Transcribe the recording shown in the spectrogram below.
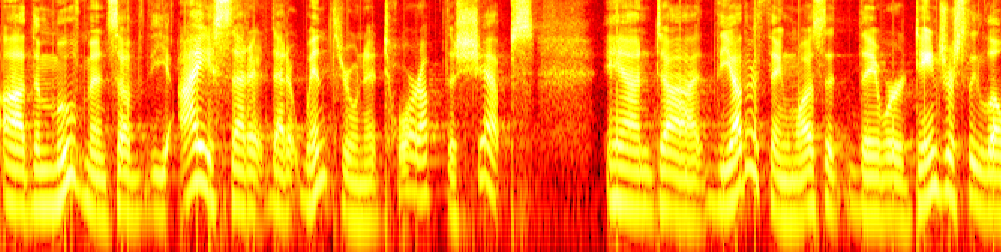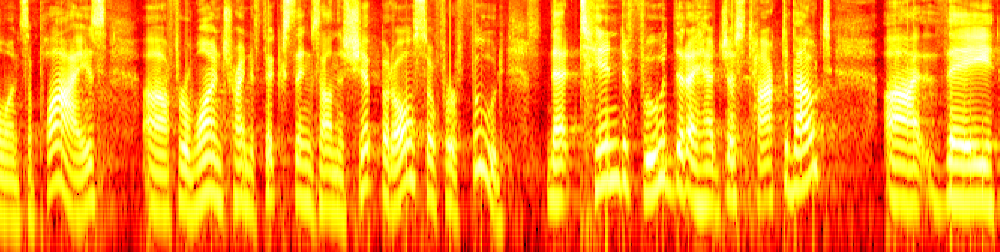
uh, the movements of the ice that it, that it went through, and it tore up the ships. And uh, the other thing was that they were dangerously low on supplies. Uh, for one, trying to fix things on the ship, but also for food. That tinned food that I had just talked about, uh, they,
